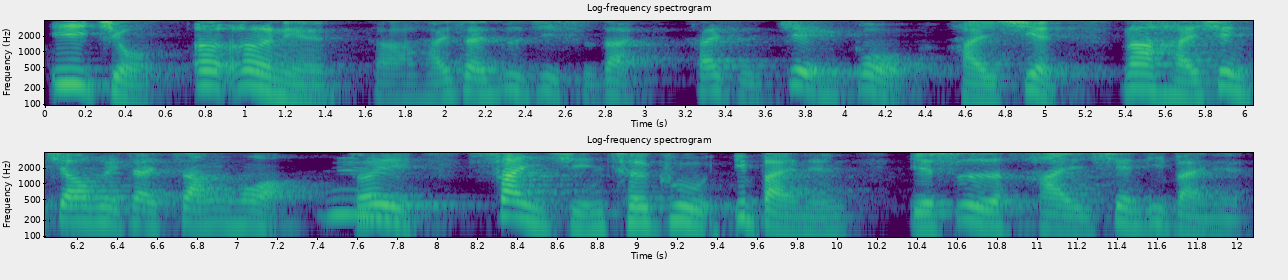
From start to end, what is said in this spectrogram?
一九二二年啊，还是在日记时代开始建构海线，那海线交汇在彰化，所以善行车库一百年也是海线一百年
